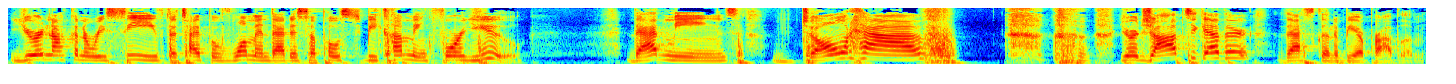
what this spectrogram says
you're not going to receive the type of woman that is supposed to be coming for you. That means don't have your job together. That's going to be a problem.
